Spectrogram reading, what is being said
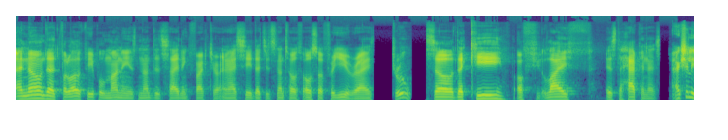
I know that for a lot of people, money is not the deciding factor, and I see that it's not also for you, right? True. So the key of life is the happiness. Actually,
